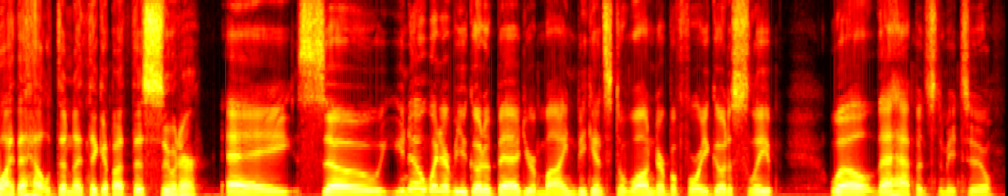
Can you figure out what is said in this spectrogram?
Why the hell didn't I think about this sooner? Hey, so you know whenever you go to bed, your mind begins to wander before you go to sleep? Well, that happens to me too.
